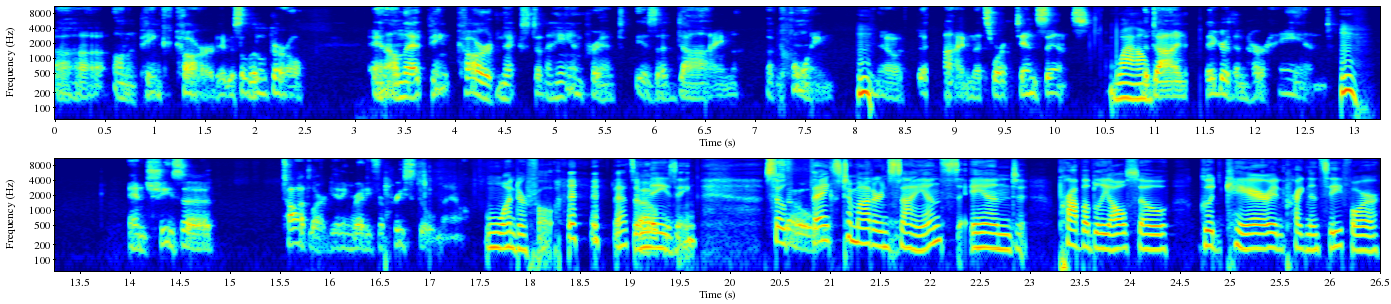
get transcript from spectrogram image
uh, on a pink card. It was a little girl. And on that pink card next to the handprint is a dime, a coin, Mm. you know, a dime that's worth 10 cents. Wow. The dime is bigger than her hand. Mm. And she's a toddler getting ready for preschool now. Wonderful. That's So- amazing. So, so- thanks to modern science and probably also good care in pregnancy for,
